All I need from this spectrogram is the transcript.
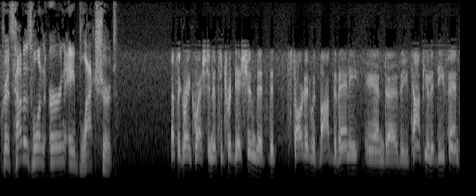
Chris, how does one earn a black shirt? That's a great question. It's a tradition that, that started with Bob Devaney and uh, the top unit defense.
